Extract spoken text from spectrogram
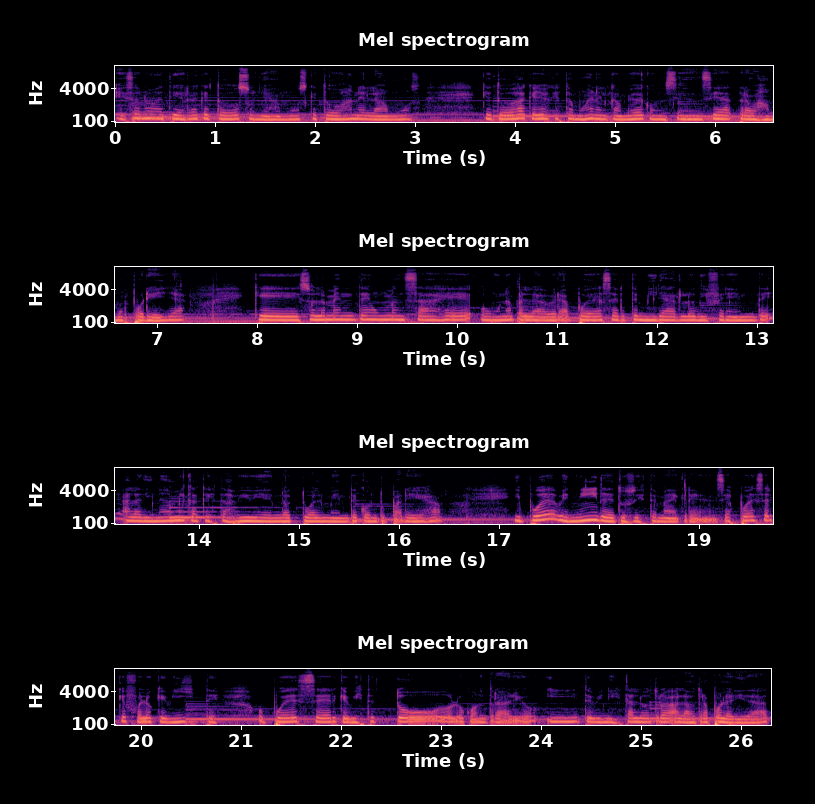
Esa nueva tierra que todos soñamos, que todos anhelamos, que todos aquellos que estamos en el cambio de conciencia trabajamos por ella que solamente un mensaje o una palabra puede hacerte mirar lo diferente a la dinámica que estás viviendo actualmente con tu pareja. Y puede venir de tu sistema de creencias, puede ser que fue lo que viste o puede ser que viste todo lo contrario y te viniste al otro, a la otra polaridad,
